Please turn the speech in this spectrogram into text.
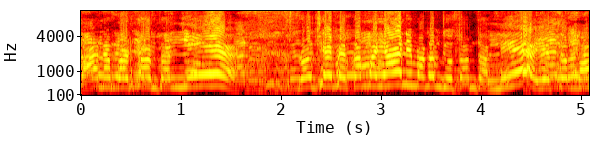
దానం పడతాం తల్లి రోజు పెద్దమ్మయ్యా నీ మగం చూస్తాం తల్లి ఎత్తమ్మా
